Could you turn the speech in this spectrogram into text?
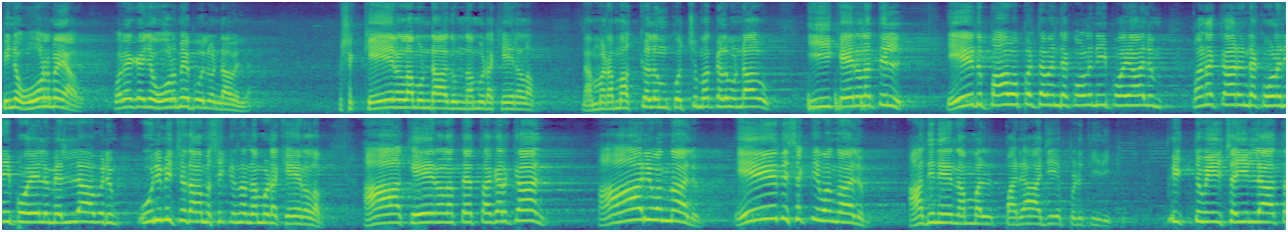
പിന്നെ ഓർമ്മയാവും. കുറേ കഴിഞ്ഞാൽ ഓർമ്മ പോലും ഉണ്ടാവില്ല. പക്ഷെ കേരളം ഉണ്ടാകും നമ്മുടെ കേരളം. നമ്മുടെ മക്കളും കൊച്ചുമക്കളും ഉണ്ടാവും. ഈ കേരളത്തിൽ ഏത് പാവപ്പെട്ടവന്റെ കോളനി പോയാലും പണക്കാരന്റെ കോളനി പോയാലും എല്ലാവരും ഒരുമിച്ച് താമസിക്കുന്ന നമ്മുടെ കേരളം. ആ കേരളത്തെ തകർക്കാൻ ആര് വന്നാലും ഏത് ശക്തി വന്നാലും അതിനെ നമ്മൾ പരാജയപ്പെടുത്തിയിരിക്കും. വിട്ടുവീഴ്ചയില്ലാത്ത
